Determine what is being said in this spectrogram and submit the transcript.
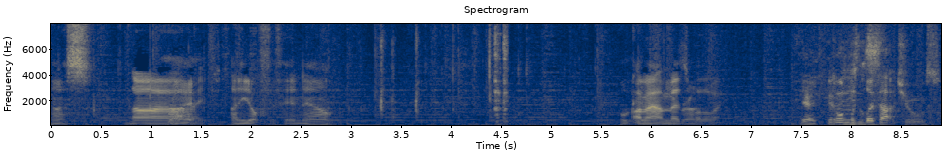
Nice. Nice. Right, I need off of here now. We'll I'm out of meds, bro. by the way. Yeah, Get get on the cliff. satchels.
